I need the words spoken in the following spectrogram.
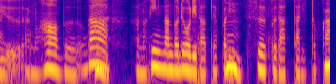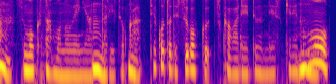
ていう、あのハーブが、はいあのフィンランド料理だとやっぱりうん。スープだったりとか、うん。スモークサーモンの上にあったりとか、うん。っていうことですごく使われるんですけれども、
